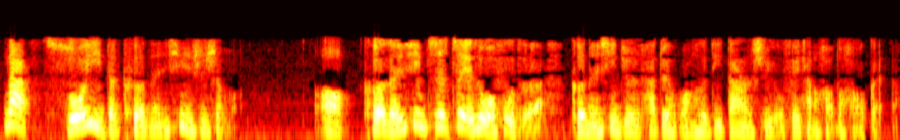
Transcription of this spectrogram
那所以的可能性是什么？哦，可能性这这也是我负责啊。可能性就是他对王鹤棣当然是有非常好的好感啊。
